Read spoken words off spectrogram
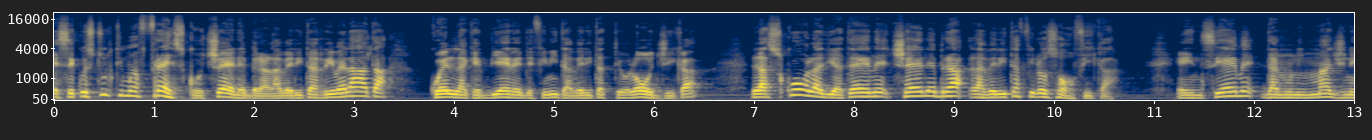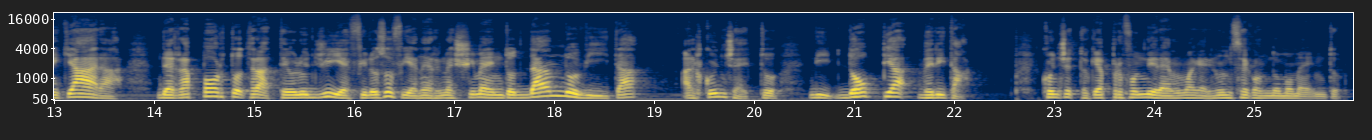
e se quest'ultimo affresco celebra la verità rivelata, quella che viene definita verità teologica, la scuola di Atene celebra la verità filosofica e insieme danno un'immagine chiara del rapporto tra teologia e filosofia nel Rinascimento, dando vita al concetto di doppia verità, concetto che approfondiremo magari in un secondo momento.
